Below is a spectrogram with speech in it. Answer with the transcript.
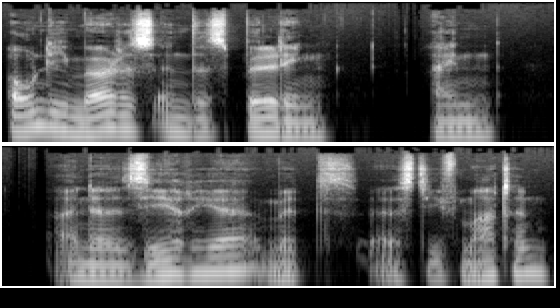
Only Murders in this Building. Ein, eine Serie mit äh, Steve Martin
